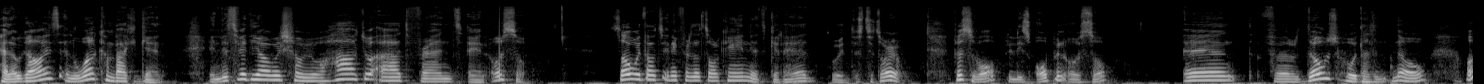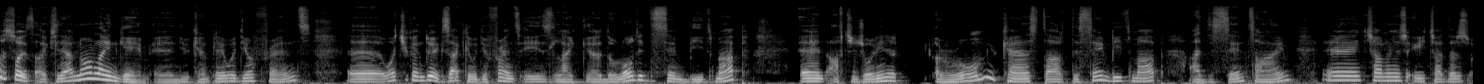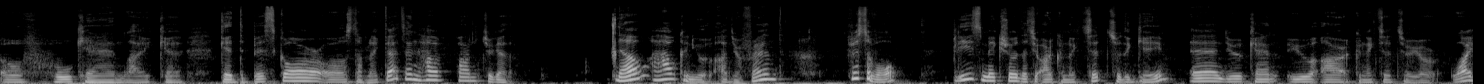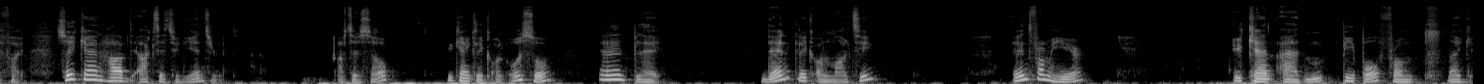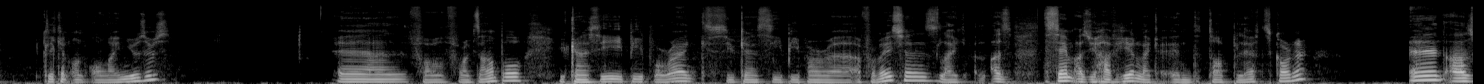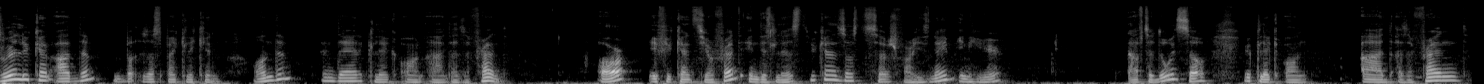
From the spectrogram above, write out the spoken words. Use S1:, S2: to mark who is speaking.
S1: Hello guys and welcome back again. In this video I will show you how to add friends in Osu. So without any further talking let's get ahead with this tutorial. First of all please open Osu and for those who doesn't know Osu is actually an online game and you can play with your friends. Uh, what you can do exactly with your friends is like uh, download the same beat map and after joining a a room you can start the same beat map at the same time and challenge each others of who can like uh, get the best score or stuff like that and have fun together. Now how can you add your friend? First of all please make sure that you are connected to the game and you can you are connected to your Wi-Fi so you can have the access to the internet. After so you can click on Osu and play. Then click on multi and from here you can add people from like clicking on online users. And for for example you can see people ranks you can see people uh, affirmations like as the same as you have here like in the top left corner. And as well you can add them but just by clicking on them and then click on add as a friend. Or if you can't see your friend in this list you can just search for his name in here after doing so you click on add as a friend.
